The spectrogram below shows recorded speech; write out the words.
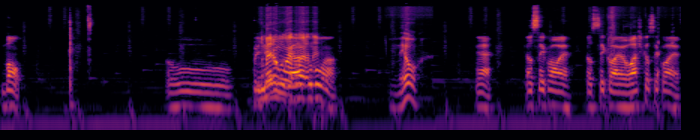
Bom. O. Número Primeiro um lugar agora, do né? Luan. O meu? É. Eu sei qual é. Eu sei qual é. Eu acho que eu sei qual é.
